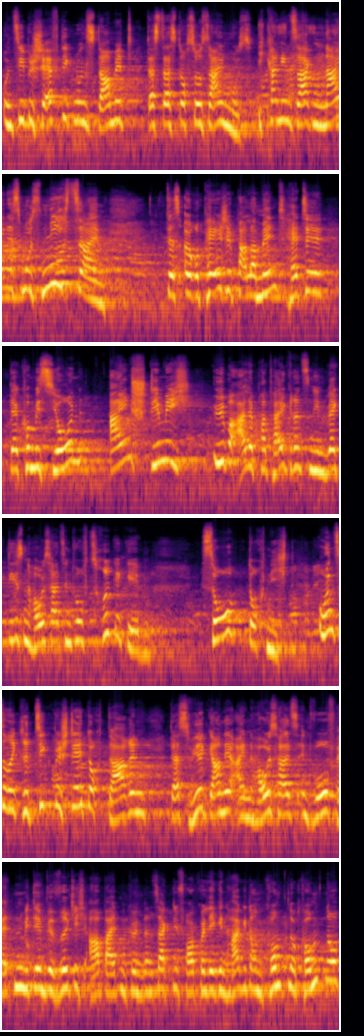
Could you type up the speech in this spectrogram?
Und Sie beschäftigen uns damit, dass das doch so sein muss. Ich kann Ihnen sagen, nein, es muss nicht sein. Das Europäische Parlament hätte der Kommission einstimmig über alle Parteigrenzen hinweg diesen Haushaltsentwurf zurückgegeben. So doch nicht. Unsere Kritik besteht doch darin, dass wir gerne einen Haushaltsentwurf hätten, mit dem wir wirklich arbeiten können. Dann sagt die Frau Kollegin Hagedorn, kommt noch, kommt noch.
